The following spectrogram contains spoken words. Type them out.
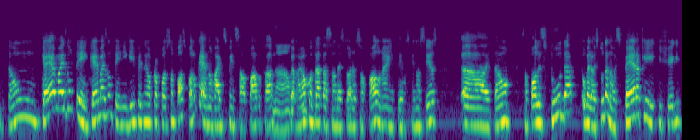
Então, quer, mas não tem, quer, mas não tem. Ninguém fez nenhuma proposta do São Paulo. São Paulo não quer, não vai dispensar o Pablo, claro. Não. Foi a maior contratação da história do São Paulo, né, em termos financeiros. Uh, então, São Paulo estuda, ou melhor, estuda não, espera que, que chegue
